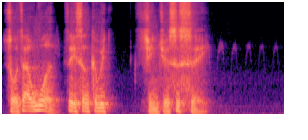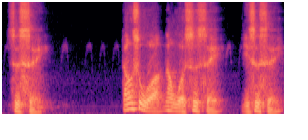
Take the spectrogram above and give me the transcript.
所在问这一生可不可以醒觉是谁？是谁？当是我，那我是谁？你是谁？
